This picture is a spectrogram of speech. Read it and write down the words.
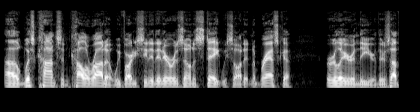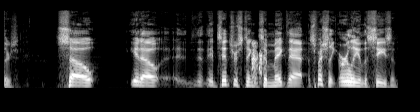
Uh, Wisconsin, Colorado. We've already seen it at Arizona State. We saw it at Nebraska earlier in the year. There's others. So, you know, it's interesting to make that, especially early in the season,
